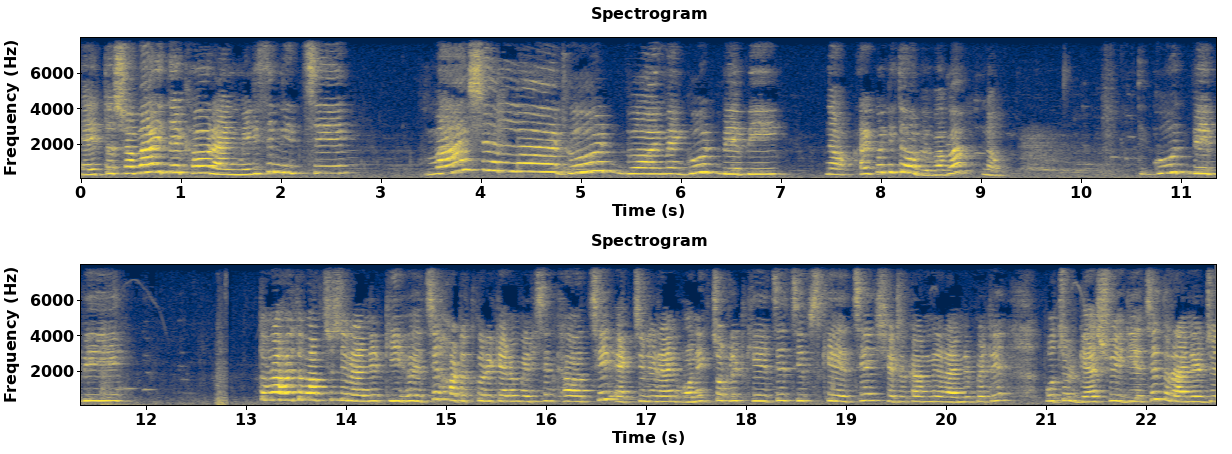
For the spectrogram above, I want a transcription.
এই তো সবাই দেখো, রাইন মেডিসিন নিচ্ছে। মাশাআল্লাহ, good boy, my good baby. নাও, আরেকবার নিতে হবে বাবা, নাও। গুড বেবি। তোমরা হয়তো ভাবছ যে রাইনের কি হয়েছে? হঠাৎ করে কেন মেডিসিন খাওয়াচ্ছি? অ্যাকচুয়ালি রাইন অনেক চকলেট খেয়েছে চিপস খেয়েছে। সেটার কারণে রাইনের পেটে প্রচুর গ্যাস হয়ে গিয়েছে। তো রাইনের যে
